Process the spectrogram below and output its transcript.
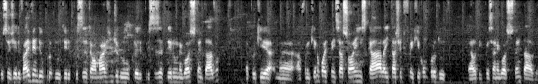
ou seja, ele vai vender o produto, ele precisa ter uma margem de lucro, ele precisa ter um negócio sustentável, é porque uma, a franquia não pode pensar só em escala e taxa de franquia como produto. Ela tem que pensar em negócio sustentável.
